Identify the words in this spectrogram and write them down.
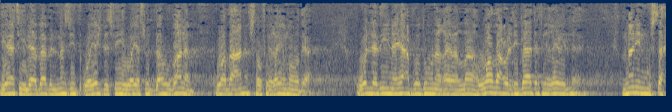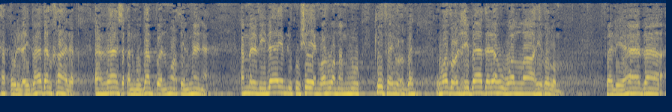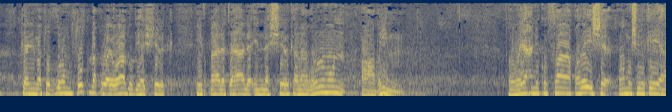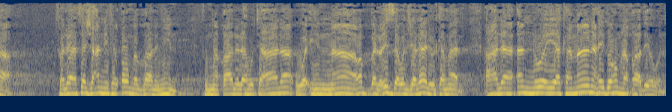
يأتي إلى باب المسجد ويجلس فيه ويسده ظلم وضع نفسه في غير موضع. والذين يعبدون غير الله وضعوا العبادة في غير الله. من المستحق للعباده الخالق الرازق المدبر المعطي المانع أما الذي لا يملك شيئا وهو مملوك كيف يعبد؟ وضع العباده له والله ظلم. فلهذا كلمة الظلم تطلق ويراد بها الشرك. إذ قال تعالى إن الشرك لظلم عظيم. فهو يعني كفار قريش ومشركيها. فلا تجعلني في القوم الظالمين. ثم قال له تعالى وإنا رب العزة والجلال والكمال على أن نريك ما نعدهم لقادرون.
